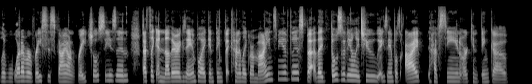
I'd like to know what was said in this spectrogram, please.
the whatever racist guy on Rachel's season, that's like another example I can think that kind of like reminds me of this. But like those are the only two examples I have seen or can think of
